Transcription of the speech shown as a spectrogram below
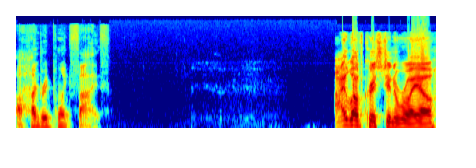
100.5? I love Christian Arroyo.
